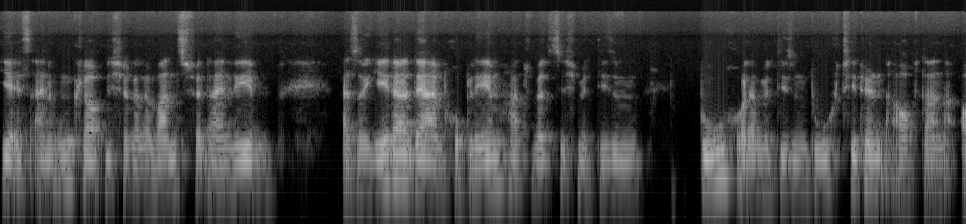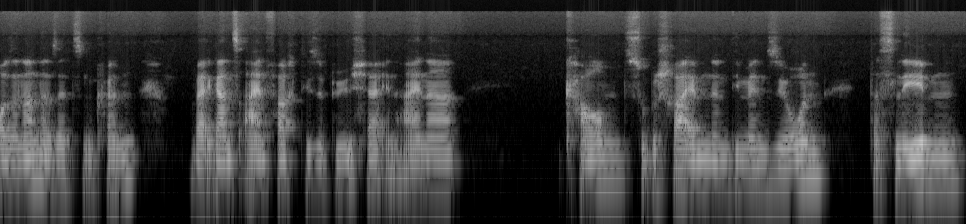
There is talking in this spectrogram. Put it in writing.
hier ist eine unglaubliche Relevanz für dein Leben. Also jeder, der ein Problem hat, wird sich mit diesem Buch oder mit diesen Buchtiteln auch dann auseinandersetzen können, weil ganz einfach diese Bücher in einer kaum zu beschreibenden Dimension das Leben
